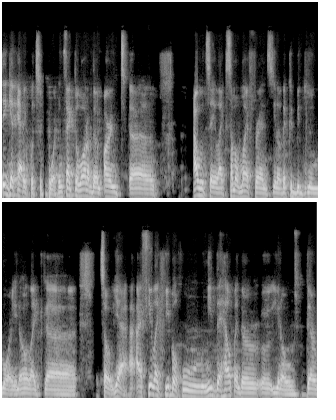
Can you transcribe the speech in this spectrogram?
they get adequate support. In fact, a lot of them aren't. I would say like some of my friends, you know, they could be doing more, you know, like uh, so. Yeah, I I feel like people who need the help and they're, uh, you know, they're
